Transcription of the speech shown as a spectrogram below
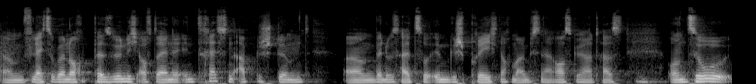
ähm, vielleicht sogar noch persönlich auf deine Interessen abgestimmt ähm, wenn du es halt so im Gespräch nochmal ein bisschen herausgehört hast. Mhm. Und so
